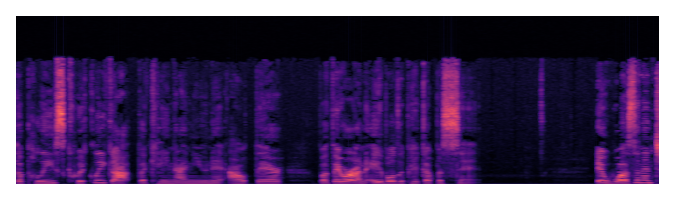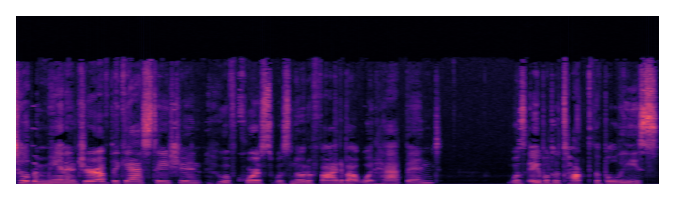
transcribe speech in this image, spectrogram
The police quickly got the K9 unit out there, but they were unable to pick up a scent. It wasn't until the manager of the gas station, who of course was notified about what happened, was able to talk to the police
